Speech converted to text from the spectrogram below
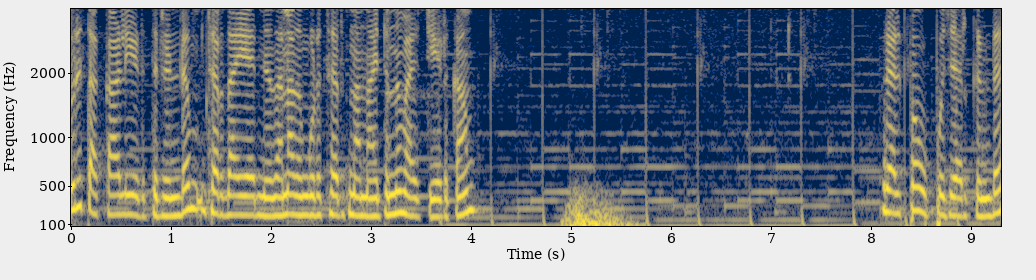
ഒരു തക്കാളി എടുത്തിട്ടുണ്ട്. ചെറുതായി അരിഞ്ഞതാണ്. അതും കൂടെ ചേർത്ത് നന്നായിട്ടൊന്ന് വഴറ്റിയെടുക്കാം. ഒരല്പം ഉപ്പ് ചേർക്കുന്നുണ്ട്.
